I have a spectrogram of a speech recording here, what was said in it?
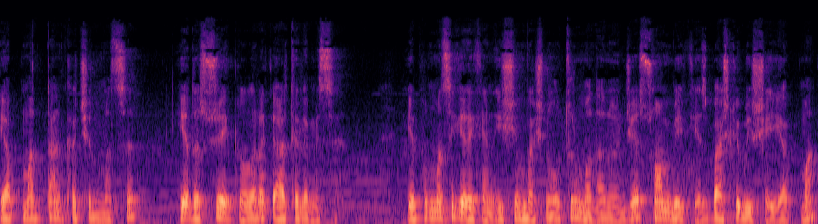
yapmaktan kaçınması ya da sürekli olarak ertelemesi. Yapılması gereken işin başına oturmadan önce son bir kez başka bir şey yapma,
